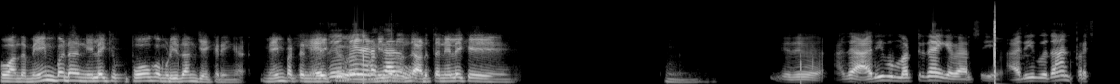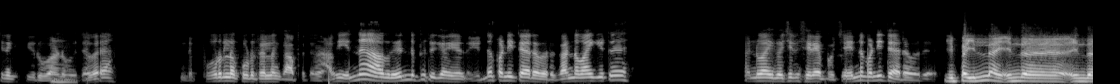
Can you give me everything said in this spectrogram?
ஓ அந்த மேம்பட நிலைக்கு போக முடியுதான்னு கேக்குறீங்க. மேம்பட்ட நிலைக்கு மனிதன் வந்து அடுத்த நிலைக்கு. இது அது அறிவு மட்டும்தான் இங்க வேலை செய்யும். அறிவு தான் பிரச்சனைக்கு தீர்வானுமே தவிர இந்த பொருளை கொடுத்தெல்லாம் காப்பாத்தாங்க அவர் என்ன அவர் என்ன பெரிய என்ன பண்ணிட்டாரு அவர்? கண்ணை வாங்கிட்டு கண்ணு வாங்கி வச்சுட்டு சரியா போச்சு. என்ன பண்ணிட்டாரு அவரு? இப்ப இல்ல இந்த இந்த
